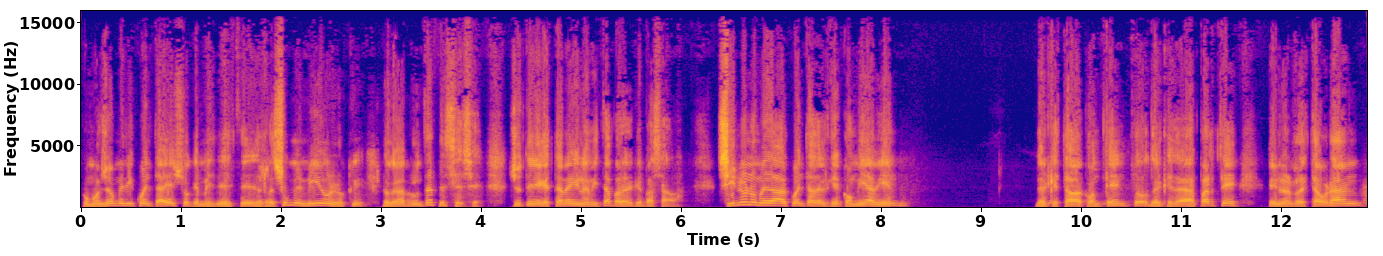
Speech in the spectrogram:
Como yo me di cuenta de eso, que este, el resumen mío, lo que, lo que me preguntaste es ese. Yo tenía que estar ahí en la mitad para ver qué pasaba. Si no, no me daba cuenta del que comía bien, del que estaba contento, del que aparte en el restaurante,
